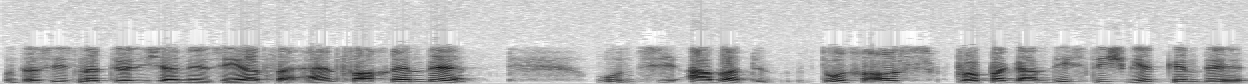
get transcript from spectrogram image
Und das ist natürlich eine sehr vereinfachende und aber durchaus propagandistisch wirkende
